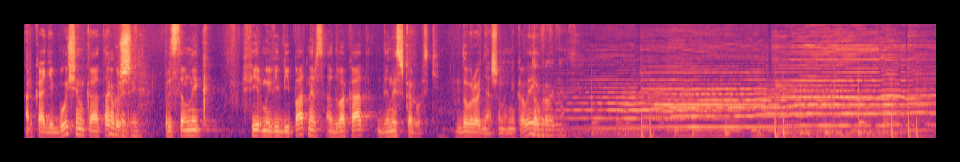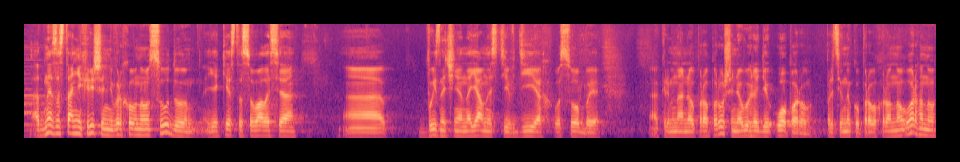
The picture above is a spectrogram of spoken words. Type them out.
Аркадій Бущенко, а також представник фірми VB Partners, адвокат Денис Шкаровський. Доброго дня, шановні колеги. Доброго дня. Одне з останніх рішень Верховного суду, яке стосувалося е, визначення наявності в діях особи е, кримінального правопорушення у вигляді опору працівнику правоохоронного органу,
